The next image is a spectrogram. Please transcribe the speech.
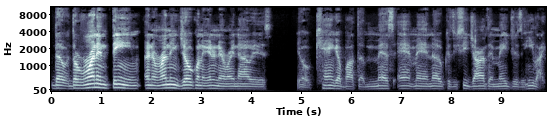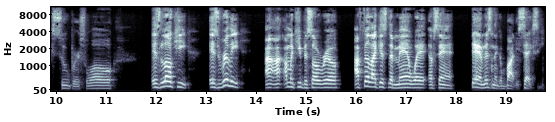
the the running theme and the running joke on the internet right now is yo Kang about to mess Ant Man up because you see Jonathan Majors and he like super swole. It's low key. It's really. I, I, I'm gonna keep it so real. I feel like it's the man way of saying, "Damn, this nigga body sexy."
